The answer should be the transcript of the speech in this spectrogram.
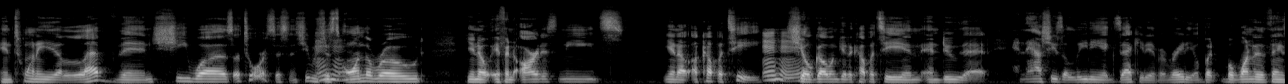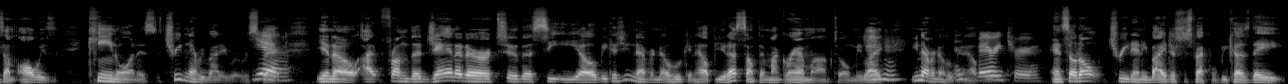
in 2011, she was a tour assistant. She was just Mhm. on the road. You know, if an artist needs, you know, a cup of tea, Mhm. she'll go and get a cup of tea and, and do that. And now she's a leading executive at Raedio. But but one of the things I'm always keen on is treating everybody with respect Yeah. you know, I, from the janitor to the CEO, because you never know who can help you. That's something my grandma told me. Like, Mhm. you never know who can help very you. Very true. And so don't treat anybody disrespectful because they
